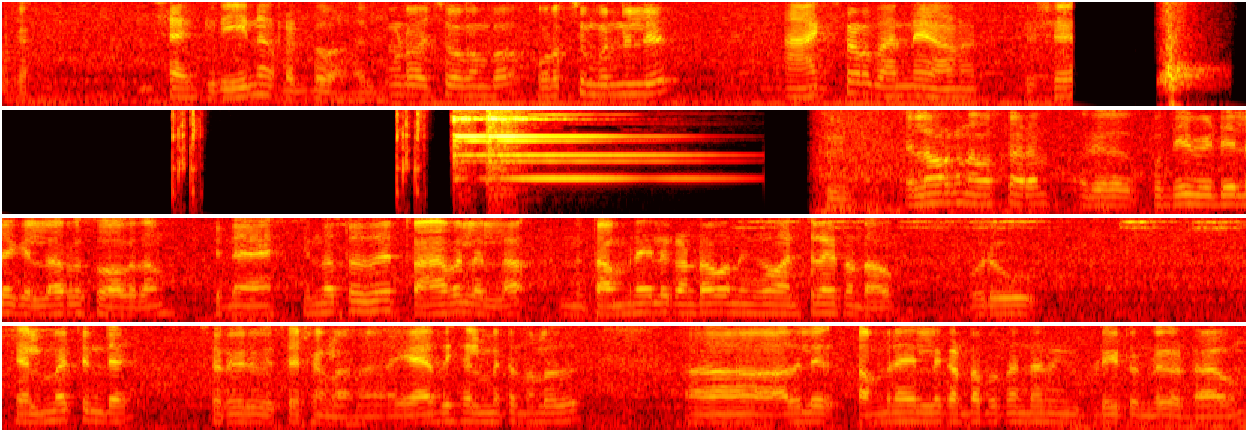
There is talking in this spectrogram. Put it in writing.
ഓക്കെ. പക്ഷേ ഗ്രീനും റെഡുമാണ് കൂടെ വെച്ച് നോക്കുമ്പോൾ കുറച്ച് മുന്നിൽ ആക്സർ തന്നെയാണ്. പക്ഷേ എല്ലാവർക്കും നമസ്കാരം. ഒരു പുതിയ വീഡിയോയിലേക്ക് എല്ലാവർക്കും സ്വാഗതം. പിന്നെ ഇന്നത്തേത് ഇന്ന് തമ്മനയിൽ കണ്ടാൽ നിങ്ങൾക്ക് മനസ്സിലായിട്ടുണ്ടാവും. ഒരു ഹെൽമെറ്റിന്റെ ചെറിയൊരു വിശേഷങ്ങളാണ്. ഏത് ഹെൽമെറ്റ് എന്നുള്ളത് അതിൽ തമ്മനയിൽ കണ്ടപ്പോൾ തന്നെ നിങ്ങൾക്ക് പിടിയിട്ടുണ്ട് ഉണ്ടാവും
